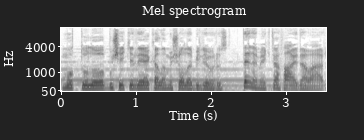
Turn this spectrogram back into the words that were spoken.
mutluluğu bu şekilde yakalamış olabiliyoruz. Denemekte fayda var.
